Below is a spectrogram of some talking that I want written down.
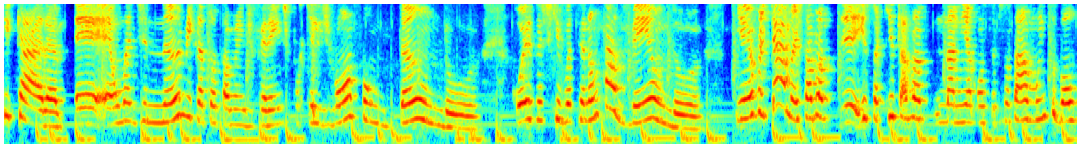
e, cara, é, é uma dinâmica totalmente diferente porque eles vão apontando coisas que você não tá vendo. E aí eu falei, tá, mas tava, é, isso aqui tava, na minha concepção, tava muito bom.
